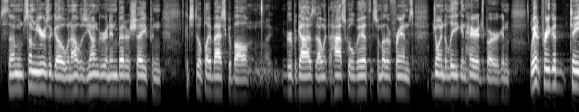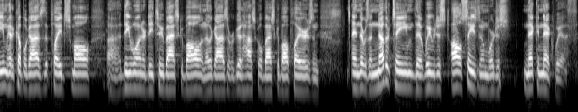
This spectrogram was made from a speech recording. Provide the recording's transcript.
Some, some years ago, when I was younger and in better shape and could still play basketball, a group of guys that I went to high school with and some other friends joined a league in Harrodsburg. And we had a pretty good team. We had a couple guys that played small uh, D1 or D2 basketball and other guys that were good high school basketball players. And, and there was another team that we were just all season were just neck and neck with.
